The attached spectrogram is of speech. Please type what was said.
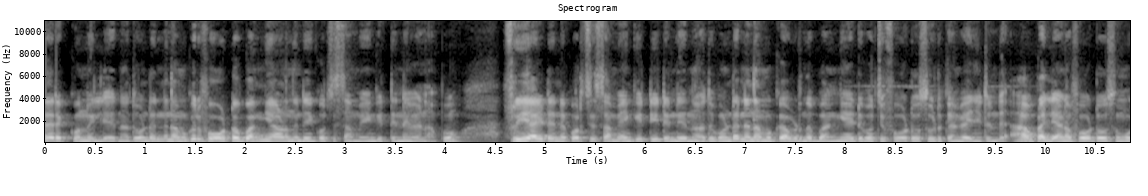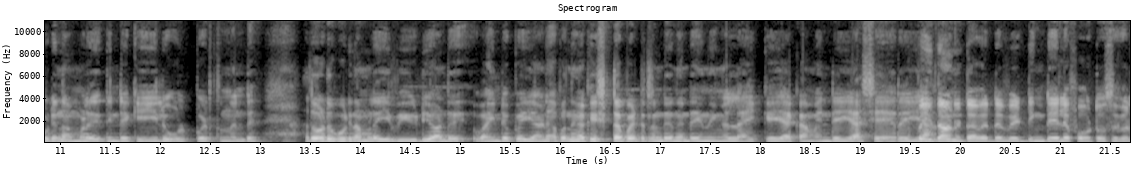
തിരക്കൊന്നും ഇല്ലായിരുന്നു. അതുകൊണ്ട് തന്നെ നമുക്കൊരു ഫോട്ടോ ഭംഗിയാവണമെന്നുണ്ടെങ്കിൽ കുറച്ച് സമയം കിട്ടുന്നേ വേണം. അപ്പോൾ ഫ്രീ ആയിട്ട് തന്നെ കുറച്ച് സമയം കിട്ടിയിട്ടുണ്ടായിരുന്നു. അതുകൊണ്ട് തന്നെ നമുക്ക് അവിടുന്ന് ഭംഗിയായിട്ട് കുറച്ച് ഫോട്ടോസ് എടുക്കാൻ കഴിഞ്ഞിട്ടുണ്ട്. ആ കല്യാണ ഫോട്ടോസും കൂടി നമ്മൾ ഇതിന്റെ കീഴിൽ ഉൾപ്പെടുത്തുന്നുണ്ട്. അതോടുകൂടി നമ്മൾ ഈ വീഡിയോ ഉണ്ട് വൈൻഡ് അപ്പ് ചെയ്യുകയാണ് അപ്പോൾ നിങ്ങൾക്ക് ഇഷ്ടപ്പെട്ടിട്ടുണ്ടെന്നുണ്ടെങ്കിൽ നിങ്ങൾ ലൈക്ക് ചെയ്യുക കമന്റ് ചെയ്യുക ഷെയർ ചെയ്യുക. ഇതാണ് കേട്ടോ അവരുടെ വെഡ്ഡിങ് ഡേയിലെ ഫോട്ടോസുകൾ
